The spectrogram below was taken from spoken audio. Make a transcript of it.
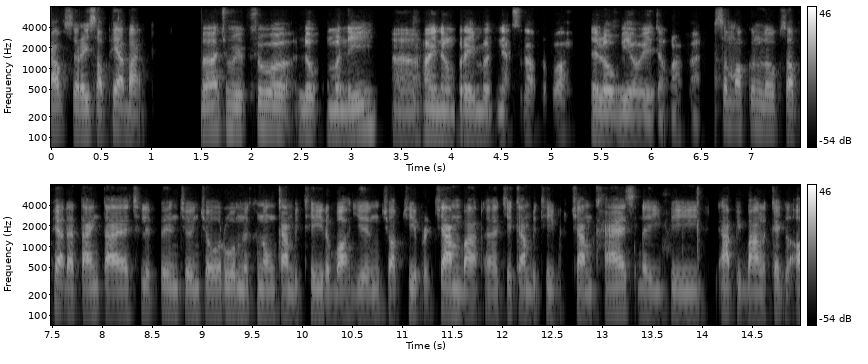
អោកសេរីសុភ័ក្របាទ បាទជំរាបសួរលោកមនីហើយនិងប្រិមិត្តអ្នកស្ដាប់របស់ Hello VOA ទាំងអស់បាទសូមអរគុណលោកសុភ័ក្រដែលតែងតែឆ្លៀតពេលអញ្ជើញចូលរួមនៅក្នុងកម្មវិធីរបស់យើងជាប់ជាប្រចាំបាទជាកម្មវិធីប្រចាំខែស្ដីពីអភិបាលកិច្ចល្អ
